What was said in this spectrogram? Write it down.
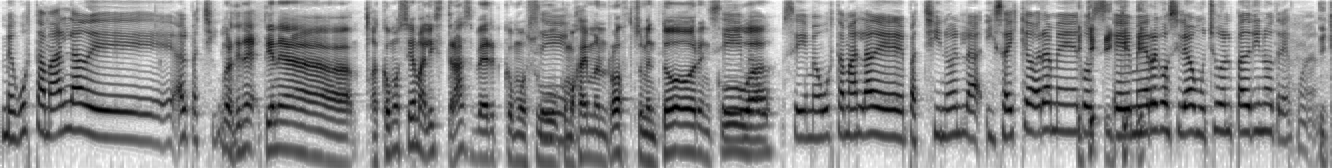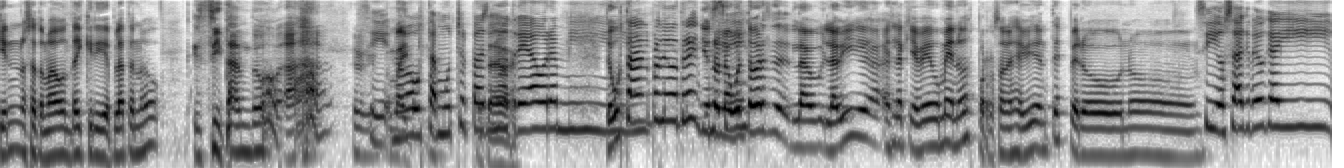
Me gusta más la de Al Pacino. Bueno, tiene, tiene a, a- ¿Cómo se llama? Liz Strasberg como, su, Sí. como Hyman Roth, su mentor en sí, me, Cuba. gu- sí, me gusta más la de Pacino en la. Y sabéis que ahora me, ¿Y cons- qué- y qué- eh, me he reconciliado mucho con el Padrino 3, weón. ¿Y quién nos ha tomado un daiquiri de plátano? Citando a... Sí, no me gusta mucho el Padrino O sea, 3 ahora mi. ¿Te gusta el Padrino 3? Yo no la he Sí. vuelto a ver, la, la vi, es la que veo menos, por razones evidentes, pero no... Sí, o sea, creo que ahí.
